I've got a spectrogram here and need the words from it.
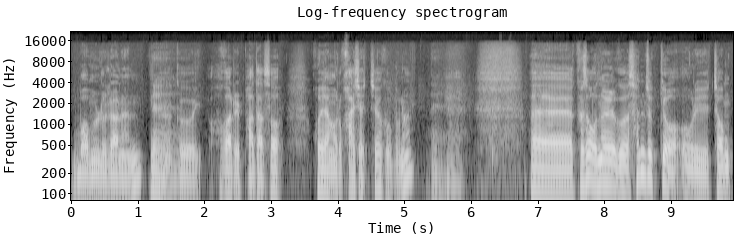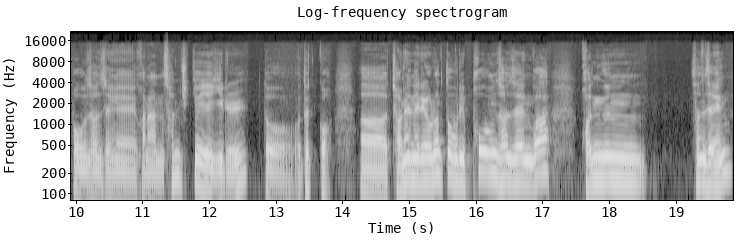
머무르라는 네. 어, 그 허가를 받아서 고향으로 가셨죠. 그분은. 네. 에, 그래서 오늘 그 선주교 우리 정포은 선생에 관한 선주교 얘기를 또 듣고 어, 전해 내려오는 또 우리 포은 선생과 권근 선생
